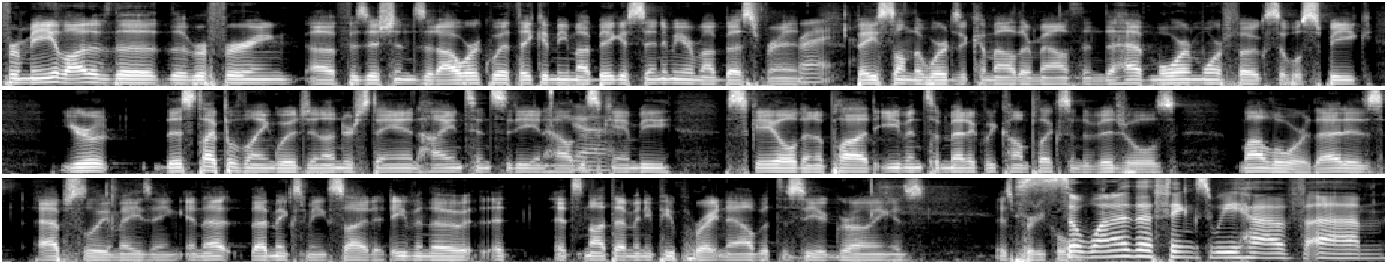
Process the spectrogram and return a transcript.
for me, a lot of the the referring uh, physicians that I work with, they can be my biggest enemy or my best friend, Right. based on the words that come out of their mouth. And to have more and more folks that will speak your this type of language and understand high intensity and how this can be scaled and applied even to medically complex individuals. My lord, that is absolutely amazing, and that that makes me excited. Even though it, it's not that many people right now, but to see it growing is is pretty cool. So one of the things we have um,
